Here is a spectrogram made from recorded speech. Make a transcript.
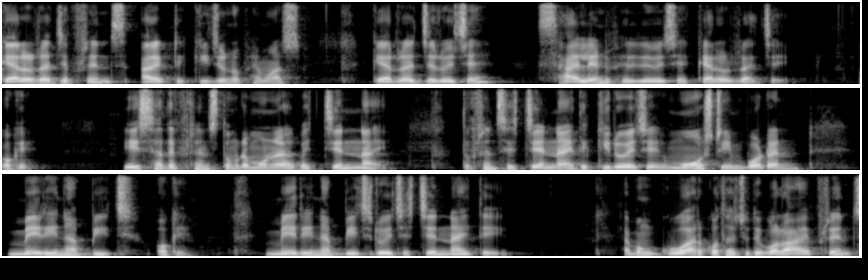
কেরল রাজ্যে ফ্রেন্ডস আরেকটি কী জন্য ফেমাস কেরল রাজ্যে রয়েছে সাইলেন্ট ভ্যালি রয়েছে কেরল রাজ্যে। ওকে এর সাথে ফ্রেন্ডস তোমরা মনে রাখবে চেন্নাই। তো ফ্রেন্ডস এই চেন্নাইতে কী রয়েছে? Most important Marina beach okay Marina beach রয়েছে চেন্নাইতেই এবং গোয়ার কথা যদি বলা হয় ফ্রেন্ডস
